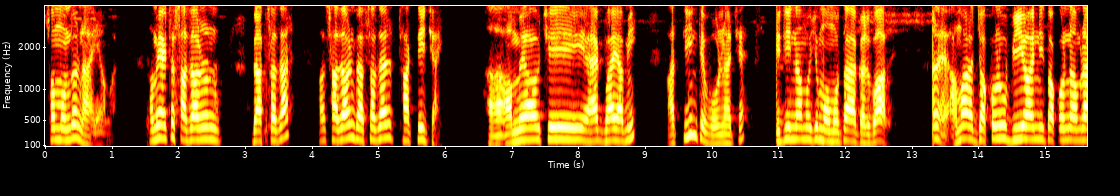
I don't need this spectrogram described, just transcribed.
সম্বন্ধ নাই আমার। আমি একটা সাধারণ ব্যবসাদার, আর সাধারণ ব্যবসাদার থাকতেই চাই। আমরা হচ্ছে এক ভাই আমি, আর তিনটে বোন আছে। দিদির নাম হচ্ছে মমতা আগরওয়াল। মানে আমার যখন ও বিয়ে হয়নি তখন আমরা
